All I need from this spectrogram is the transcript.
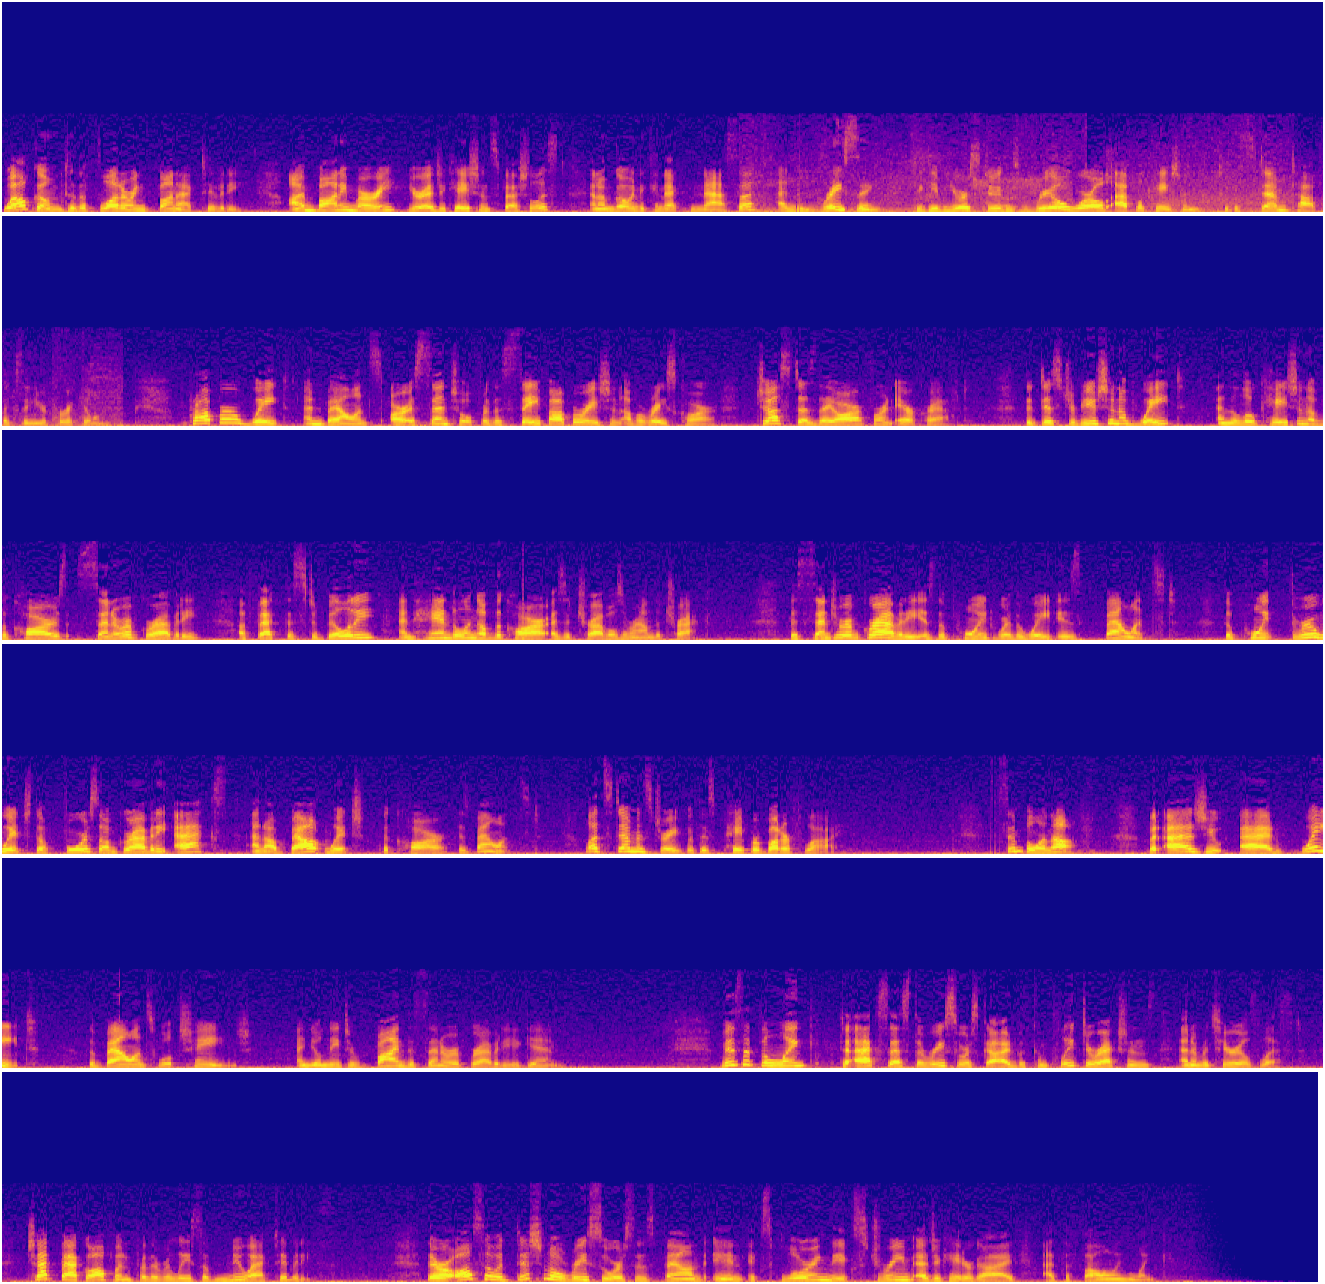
Welcome to the Fluttering Fun activity. I'm Bonnie Murray, your education specialist, and I'm going to connect NASA and racing to give your students real-world application to the STEM topics in your curriculum. Proper weight and balance are essential for the safe operation of a race car, just as they are for an aircraft. The distribution of weight and the location of the car's center of gravity affect the stability and handling of the car as it travels around the track. The center of gravity is the point where the weight is balanced, the point through which the force of gravity acts and about which the car is balanced. Let's demonstrate with this paper butterfly. Simple enough, but as you add weight, the balance will change and you'll need to find the center of gravity again. Visit the link to access the resource guide with complete directions and a materials list. Check back often for the release of new activities. There are also additional resources found in Exploring the Extreme Educator Guide at the following link.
